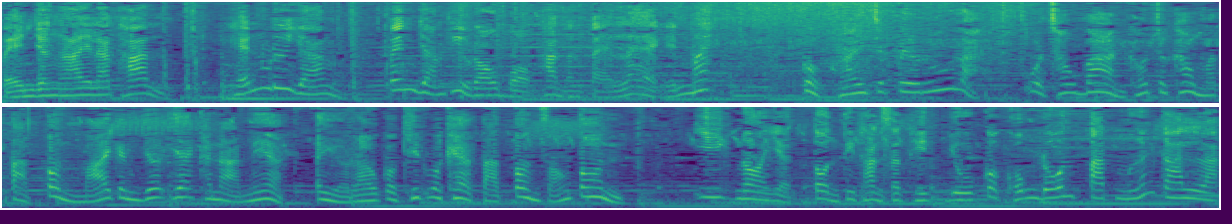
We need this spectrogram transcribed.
เป็นยังไงล่ะท่าน เห็นหรือยัง เป็นอย่างที่เราบอกท่านตั้งแต่แรกเห็นไหม ก็ใครจะไปรู้ล่ะ ว่าชาวบ้านเขาจะเข้ามาตัดต้นไม้กันเยอะแยะขนาดเนี้ยไอเราก็คิดว่าแค่ตัดต้นสองต้น อีกหน่อยอะต้นที่ท่านสถิตอยู่ก็คงโดนตัดเหมือนกันล่ะ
